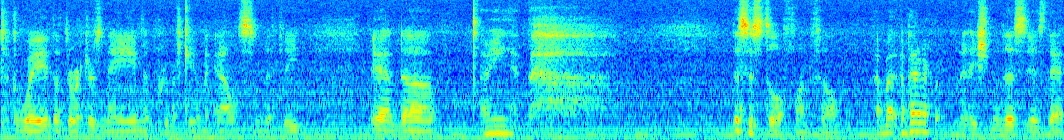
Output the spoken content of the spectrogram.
took away the director's name and pretty much gave him Alan Smithee. And uh, I mean. this is still a fun film. A better recommendation of this is that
